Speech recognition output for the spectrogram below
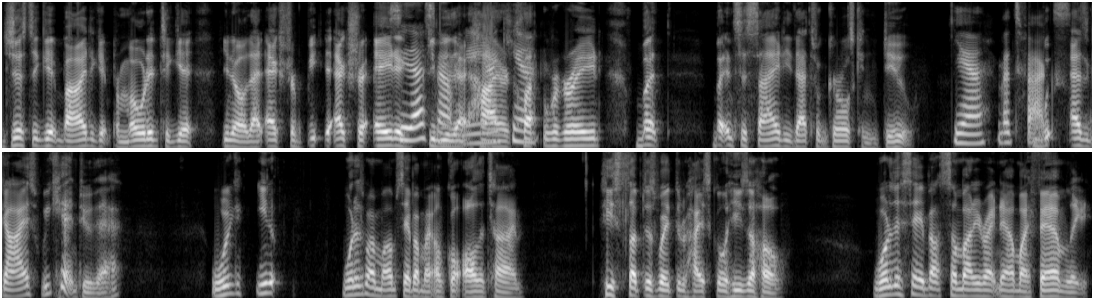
just to get by, to get promoted, to get you know that extra B, extra A to See, give you that me. Higher can't. grade. But but in society, that's what girls can do. Yeah, that's facts. As guys, we can't do that. We, you know, what does my mom say about my uncle all the time? He slept his way through high school. He's a hoe. What do they say about somebody right now? My family.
